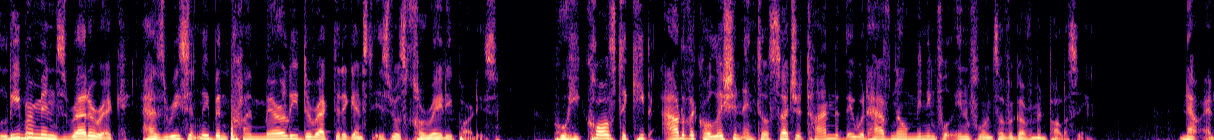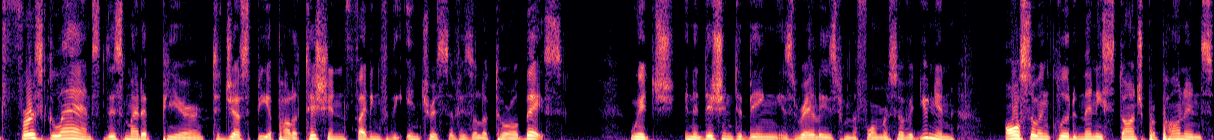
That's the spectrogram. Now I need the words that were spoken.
Lieberman's rhetoric has recently been primarily directed against Israel's Haredi parties, who he calls to keep out of the coalition until such a time that they would have no meaningful influence over government policy. Now, at first glance, this might appear to just be a politician fighting for the interests of his electoral base, which, in addition to being Israelis from the former Soviet Union, also include many staunch proponents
